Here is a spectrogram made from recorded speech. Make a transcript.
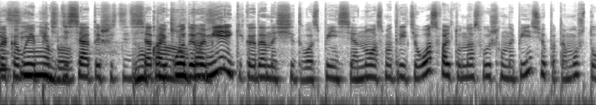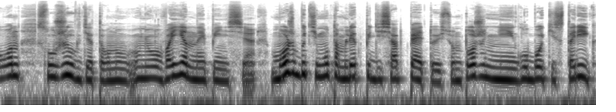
пенсии 40-е, не было. 50-е, 60-е Ну, годы в Америке, когда насчитывалась пенсия. Но, смотрите, Освальд у нас вышел на пенсию, потому что он служил где-то, он- у него военная пенсия. Может быть, ему там лет 55, то есть он тоже не глубокий старик.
